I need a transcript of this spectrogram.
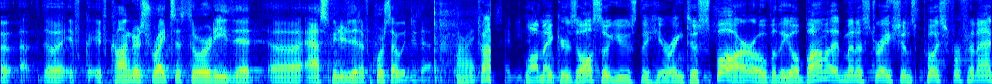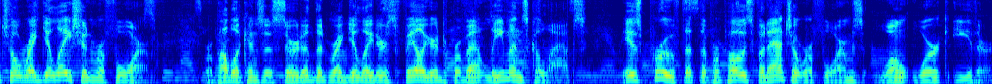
uh, uh, If, if Congress writes authority that uh, asks me to do that, of course I would do that. All right. Lawmakers also used the hearing to spar over the Obama administration's push for financial regulation reform. Republicans asserted that regulators' failure to prevent Lehman's collapse is proof that the proposed financial reforms won't work either.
